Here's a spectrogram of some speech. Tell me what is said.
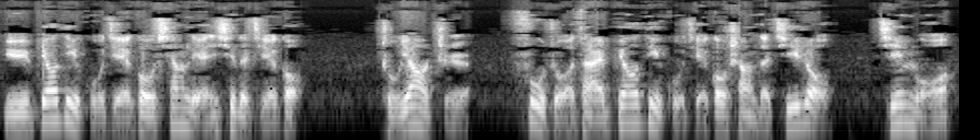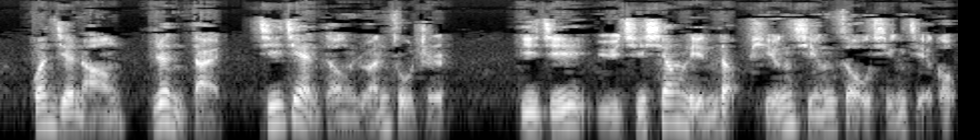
与标的骨结构相联系的结构。主要指附着在标的骨结构上的肌肉、筋膜、关节囊、韧带、肌腱等软组织，以及与其相邻的平行走形结构。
